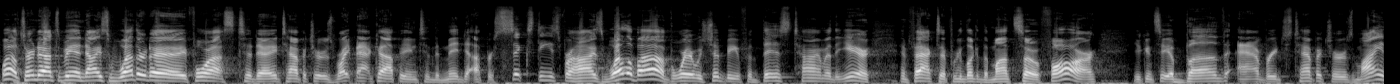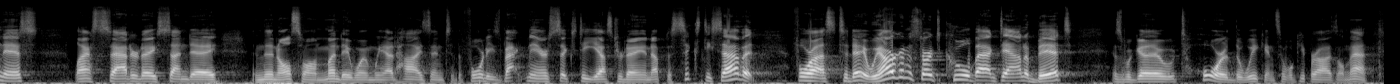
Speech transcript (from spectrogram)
Well, it turned out to be a nice weather day for us today. Temperatures right back up into the mid to upper 60s for highs, well above where we should be for this time of the year. In fact, if we look at the month so far, you can see above average temperatures minus last Saturday, Sunday, and then also on Monday when we had highs into the 40s. Back near 60 yesterday and up to 67 for us today. We are going to start to cool back down a bit as we go toward the weekend. So we'll keep our eyes on that.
